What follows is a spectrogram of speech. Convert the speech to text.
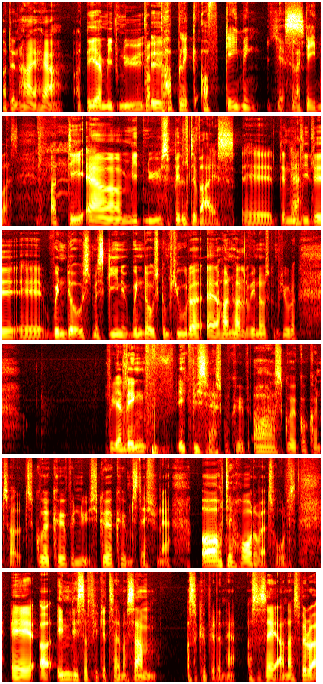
Og den har jeg her. Og det er mit nye... Øh, Republic øh, of Gaming. Yes. Eller Gamers. Og det er mit nye spildevice. Øh, den ja. lille øh, Windows-maskine, Windows-computer, øh, håndholdt Windows-computer. For jeg længe ikke vidste, hvad jeg skulle købe. Åh, oh, skulle jeg gå konsol? Skulle jeg købe en ny? Skulle jeg købe en stationær? Åh, oh, det er hårdt at være Troels. Øh, og endelig så fik jeg taget mig sammen, og så købte jeg den her. Og så sagde Anders, ved du hvad,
